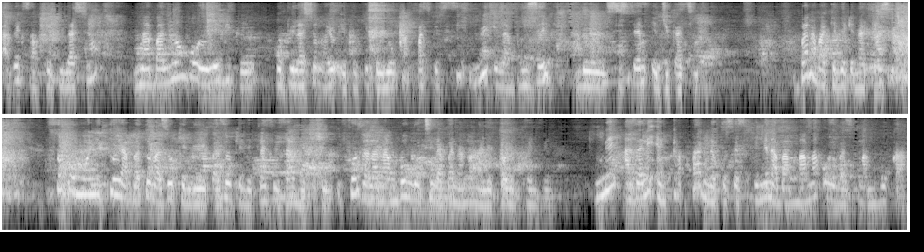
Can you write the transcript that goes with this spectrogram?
avec sa population. Na balongo oyo oyebi que population ekoki koyoka parce que si lui il a brisé le système éducatif. Bana bakendeke na classe soki omoni to ya bato bazokende bazokende classe eza moke il faut ozala na mbongo ntina bana no na l'école privée mais azali incapable na kosexprime na bamama oyo baza na mboka.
